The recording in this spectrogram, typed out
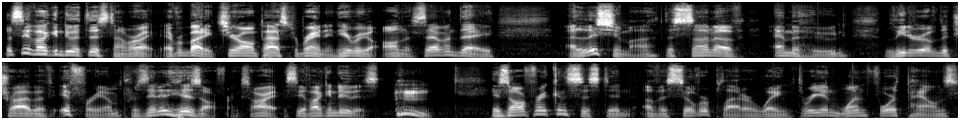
let's see if I can do it this time. All right, everybody, cheer on Pastor Brandon. Here we go. On the seventh day, Elishama, the son of Ammihud, leader of the tribe of Ephraim, presented his offerings. All right, see if I can do this. his offering consisted of a silver platter weighing three and one fourth pounds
